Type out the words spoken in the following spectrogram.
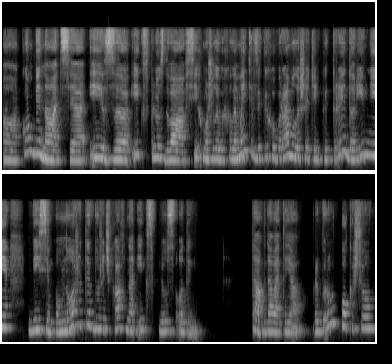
А, Комбінація із х плюс 2 всіх можливих елементів, з яких обираємо лише тільки 3, дорівнює 8 помножити в дужечках на х плюс 1. Так, давайте я приберу поки що.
